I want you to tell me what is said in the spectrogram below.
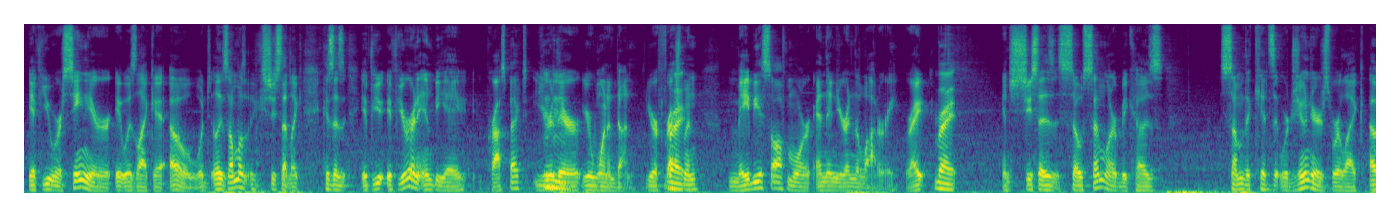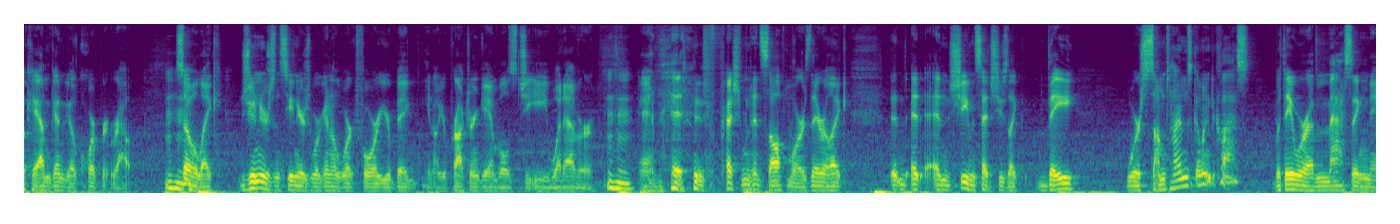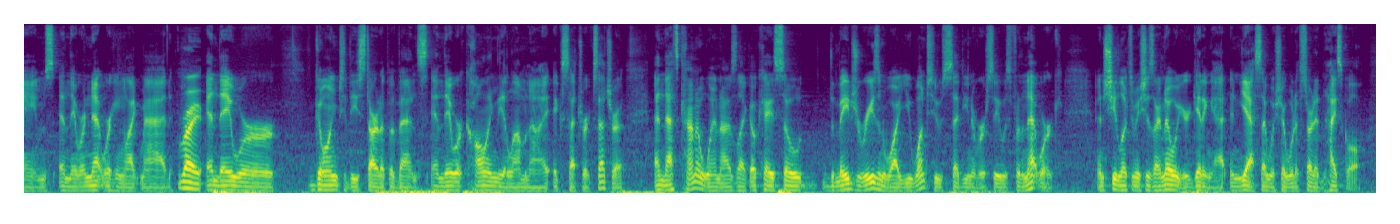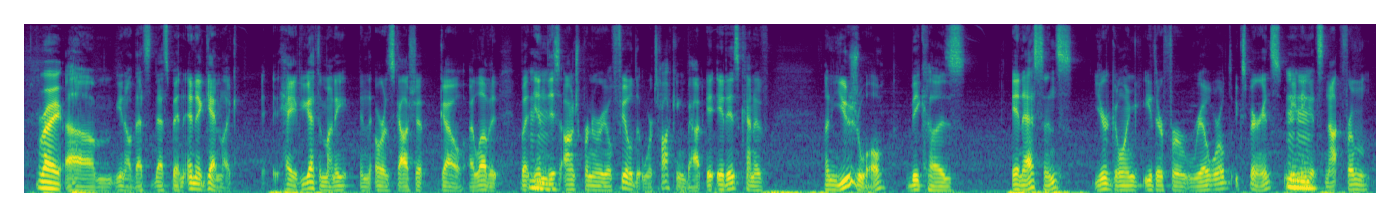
If you were a senior, it was like a oh, it's almost she said like because if you if you're an NBA prospect, you're mm-hmm. there, you're one and done. You're a freshman, maybe a sophomore, and then you're in the lottery, right? Right. and she says it's so similar because some of the kids that were juniors were like, okay, I'm going to go corporate route. Mm-hmm. So like juniors and seniors were going to work for your big, you know, your Procter and Gamble's, GE, whatever, mm-hmm. and then freshmen and sophomores, they were like, and, and, and she even said she's like they were sometimes going to class, but they were amassing names and they were networking like mad, Right. And they were going to these startup events and they were calling the alumni, et cetera, et cetera. And that's kind of when I was like, okay, so the major reason why you went to said university was for the network. And she looked at me. She's, like, I know what you're getting at. And yes, I wish I would have started in high school. Right. Um, you know, that's that's been. And again, like, hey, if you got the money and or the scholarship, go. I love it. But in this entrepreneurial field that we're talking about, it, it is kind of unusual because, in essence, you're going either for real world experience, meaning it's not from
